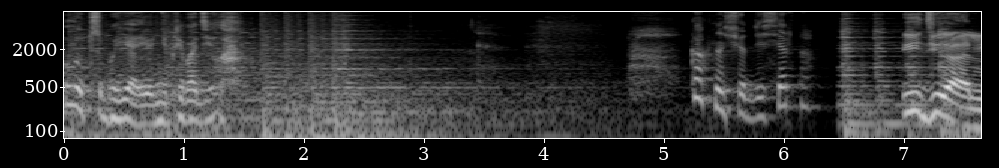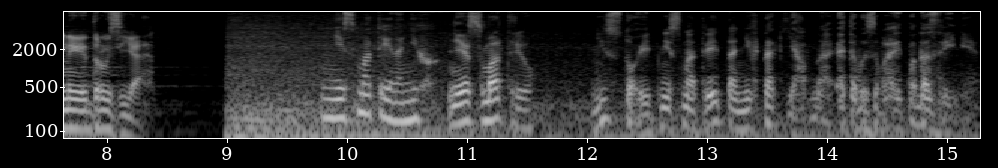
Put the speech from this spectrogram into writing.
Лучше бы я ее не приводила. Как насчет десерта? Идеальные друзья. Не смотри на них. Не смотрю. Не стоит не смотреть на них так явно. Это вызывает подозрение.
